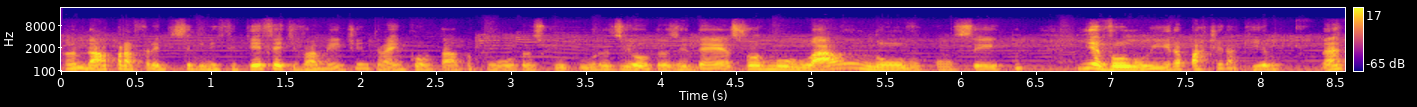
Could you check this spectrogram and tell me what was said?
Andar para frente significa efetivamente entrar em contato com outras culturas e outras ideias, formular um novo conceito e evoluir a partir daquilo, né?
